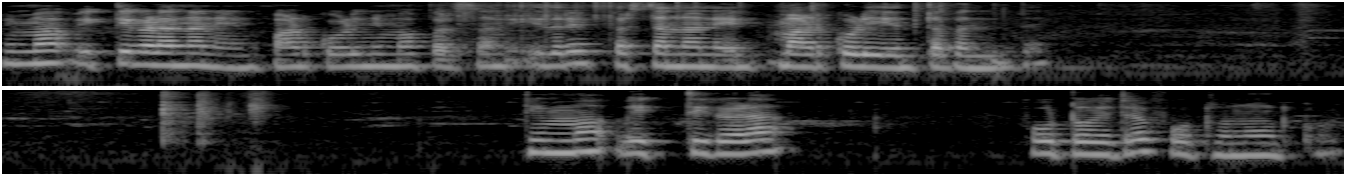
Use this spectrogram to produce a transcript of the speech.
ನಿಮ್ಮ ವ್ಯಕ್ತಿಗಳನ್ನು ನೆನ್ಪು ಮಾಡ್ಕೊಳ್ಳಿ, ನಿಮ್ಮ ಪರ್ಸನ್ ಇದ್ರೆ ಪರ್ಸನ್ನ ನೆನ್ಪು ಮಾಡ್ಕೊಳ್ಳಿ ಅಂತ ಬಂದಿದೆ. ನಿಮ್ಮ ವ್ಯಕ್ತಿಗಳ ಫೋಟೋ ಇದ್ದರೆ ಫೋಟೋ ನೋಡ್ಕೊಳ್ಳಿ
